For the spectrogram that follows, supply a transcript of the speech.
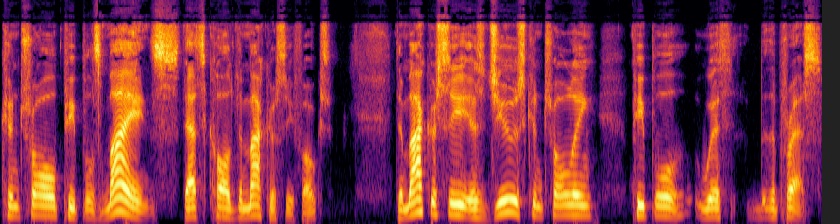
control people's minds. That's called democracy, folks. Democracy is Jews controlling people with the press.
